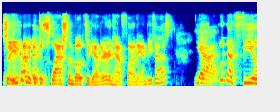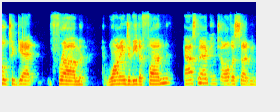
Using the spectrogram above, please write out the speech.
So you kind of get to slash them both together and have fun and be fast. Yeah. How did that feel to get from wanting to be the fun aspect mm-hmm. to all of a sudden,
